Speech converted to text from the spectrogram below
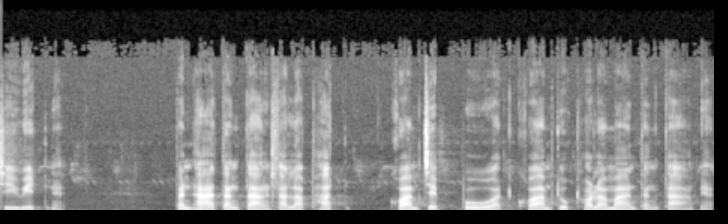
ชีวิตเนี่ยปัญหาต่างๆ สารพัดความเจ็บปวด ความทุกข์ทรมานต่าง ๆ เนี่ย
